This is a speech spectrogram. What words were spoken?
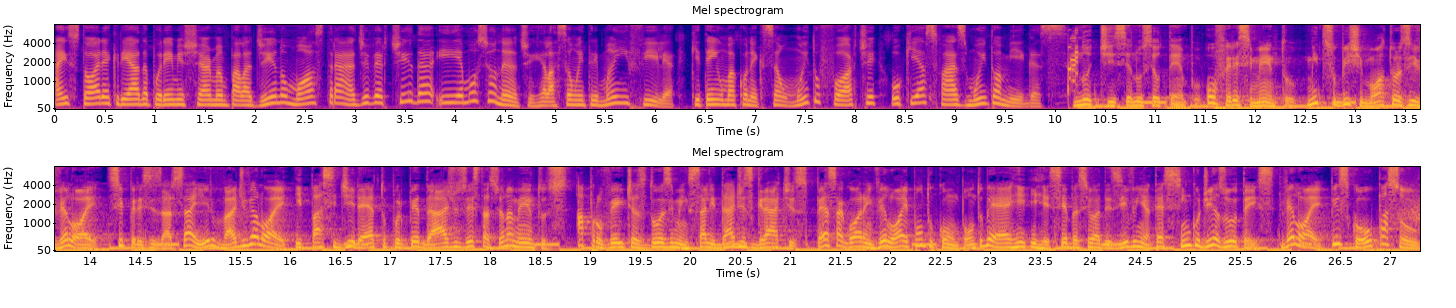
A história criada por Amy Sherman Paladino mostra a divertida e emocionante relação entre mãe e filha que têm uma conexão muito forte, o que as faz muito amigas. Notícia no seu tempo. Oferecimento: Mitsubishi Motors e Veloy. Se precisar sair, vá de Veloy e passe direto por pedágios e estacionamentos. Aproveite as 12 mensalidades grátis. Peça agora em veloy.com.br e receba seu adesivo em até 5 dias úteis. Veloy, piscou, passou.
